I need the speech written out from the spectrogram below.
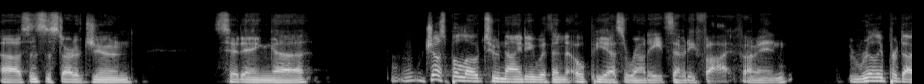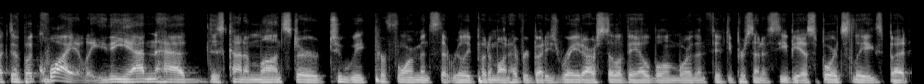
uh, since the start of June, is uh, just below 290 with an OPS around 875. I mean, really productive, but quietly. He hadn't had this kind of monster two week performance that really put him on everybody's radar. Still available in more than 50% of CBS sports leagues, but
